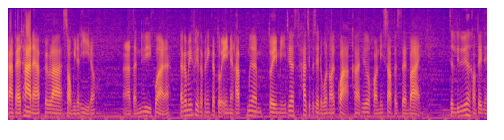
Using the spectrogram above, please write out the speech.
การแพ้ธานะครับเป็นเวลา 2 วินาทีเนาะอ่าแต่นี่ดีกว่านะ แล้วก็มีเฟสต่อไปนี้กับตัวเองนะครับ เมื่อตัวเองมีเลือด 50%หรือว่าน้อยกว่าขณะที่ตัวละครนี้สับเป็นตนบายจะรีเลือดของตัวเองใน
